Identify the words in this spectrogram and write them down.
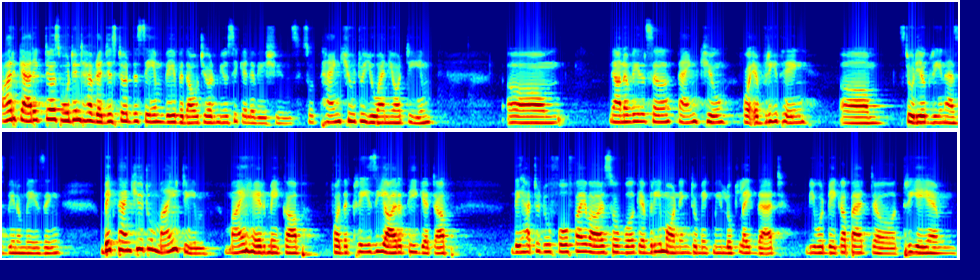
our characters wouldn't have registered the same way without your music elevations. So thank you to you and your team. Um, Nanavel sir, thank you for everything. Um, Studio Green has been amazing. Big thank you to my team, my hair makeup for the crazy Arati getup. They had to do four five hours of work every morning to make me look like that. We would wake up at uh, 3 a.m.,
